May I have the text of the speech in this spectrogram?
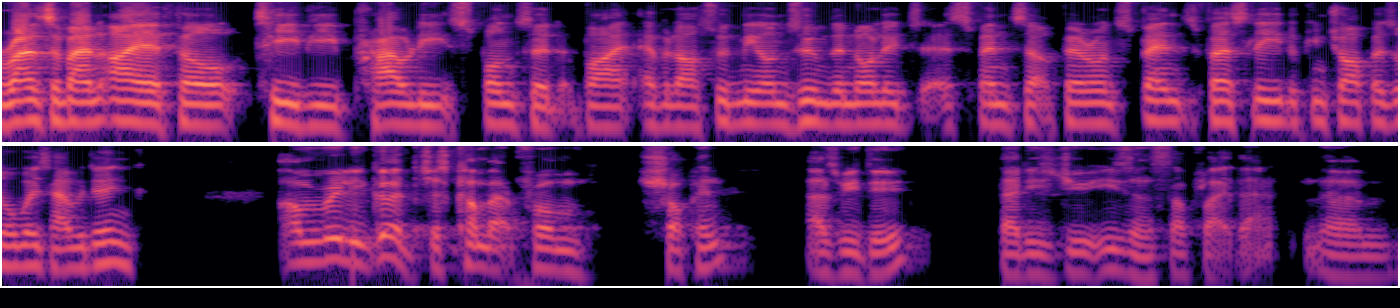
Ransaban IFL TV proudly sponsored by Everlast. With me on Zoom, the knowledge uh, Spencer Fearon. Spence, firstly, looking sharp as always. How are we doing? I'm really good. Just come back from shopping, as we do, daddy's duties and stuff like that. Um,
